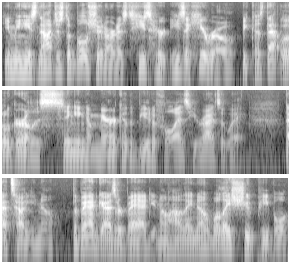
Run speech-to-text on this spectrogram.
you mean he's not just a bullshit artist? He's her, he's a hero because that little girl is singing "America the Beautiful" as he rides away. That's how you know. The bad guys are bad. You know how they know? Well, they shoot people,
